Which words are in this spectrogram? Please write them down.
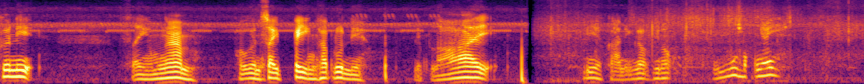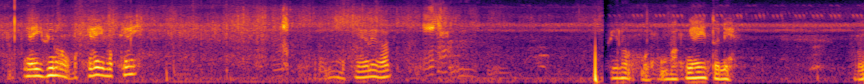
ขึ้นนี่ใส่งามๆเขาเอินใส่ปิ่งครับรุ่นนี้เรียบร้อยนี่อาการอีกแล้วพี่น้องโอ้บักไงไงพี่น้องบักไงบักไงบักไงเลยครับ พี่น้องบักบักไงตัวนี้เอา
